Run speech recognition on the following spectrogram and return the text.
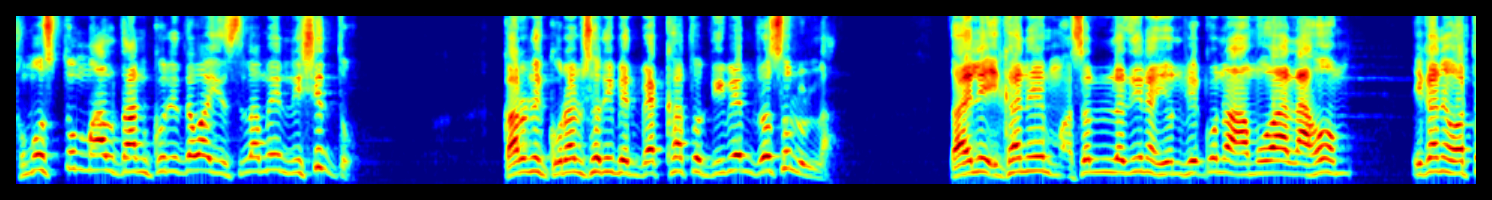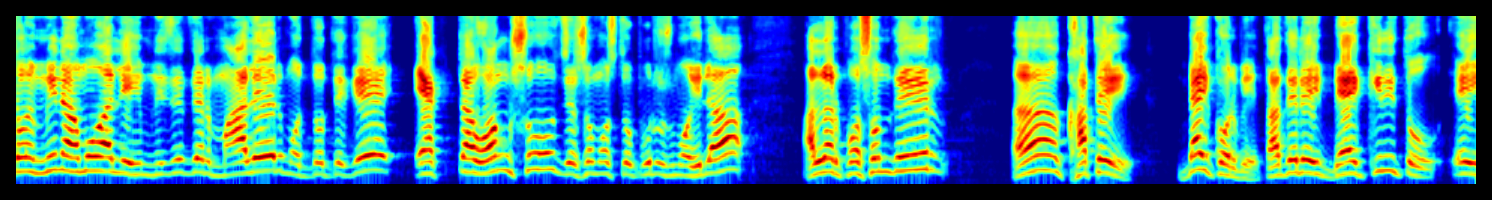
সমস্ত মাল দান করে দেওয়া ইসলামে নিষিদ্ধ। কারণ এই কোরআন শরীফের ব্যাখ্যা তো দিবেন রসুল্লাহ তাইলে এখানে মাসাল্লাজিনা লাহম এখানে অর্থ মিন আমো আলিম নিজেদের মালের মধ্য থেকে একটা অংশ, যে সমস্ত পুরুষ মহিলা আল্লাহর পছন্দের খাতে ব্যয় করবে। তাদের এই ব্যয়কৃত এই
